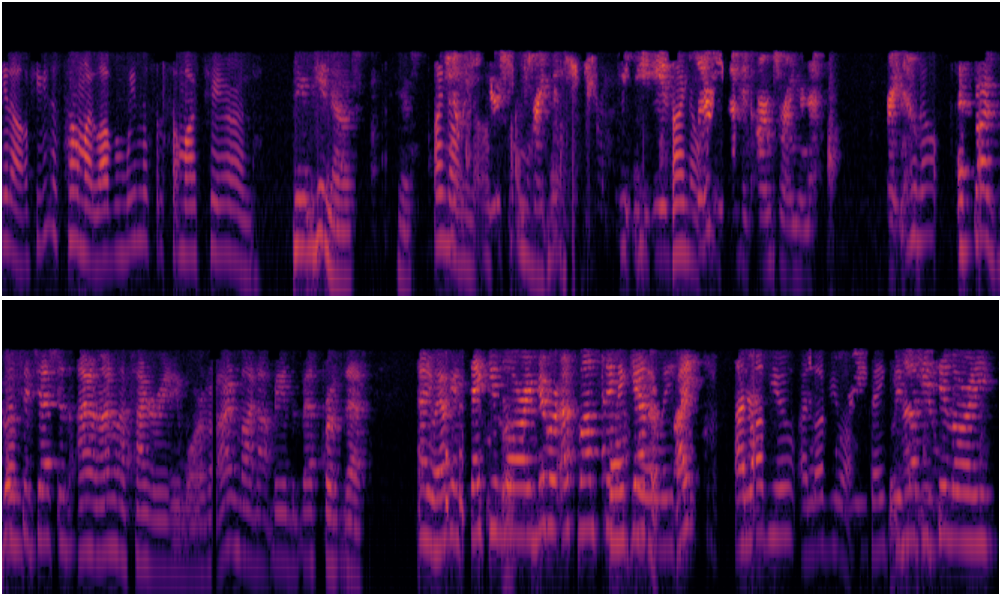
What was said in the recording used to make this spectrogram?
you know, if you could just tell him I love him, we miss him so much here, and He, he knows. Yes. I know No, he knows. here's- I know right he with knows. He, he is I know. literally got his arms around your neck right now. You know, As far as book Um, suggestions, I don't I don't have time to read anymore. So I might not be the best person to ask. Anyway, okay, thank you, Lori. Remember us moms stick Thank together, Elisa. right? I love you. I love you all. Thank We you. We love you too, Lori.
